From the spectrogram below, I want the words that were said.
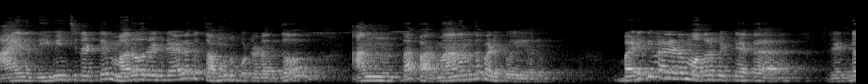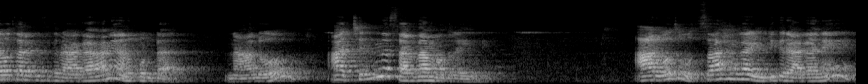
ఆయన దీవించినట్టే మరో రెండేళ్ళకు తమ్ముడు పుట్టడంతో అంతా పరమానంద పడిపోయారు బడికి వెళ్ళడం మొదలుపెట్టాక రెండవ తరగతికి రాగానే అనుకుంటా నాలో ఆ చిన్న సరదా మొదలైంది. ఆ రోజు ఉత్సాహంగా ఇంటికి రాగానే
